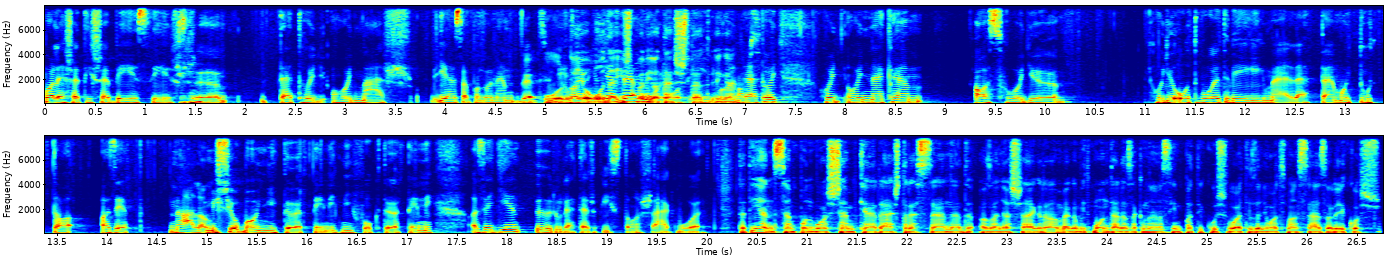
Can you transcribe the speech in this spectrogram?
baleseti sebész, és uh-huh. tehát, hogy, hogy más ilyen szempontból nem... De Na jó, de ismeri a testet. igen. Tehát, hogy, hogy, hogy nekem az, hogy, hogy ott volt végig mellettem, hogy tudta azért nálam is jobban, hogy mi történik, mi fog történni, az egy ilyen őrületes biztonság volt. Tehát ilyen szempontból sem kell rá stresszelned az anyaságra, meg amit mondtál, ezek nagyon szimpatikus volt, ez a 80 os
